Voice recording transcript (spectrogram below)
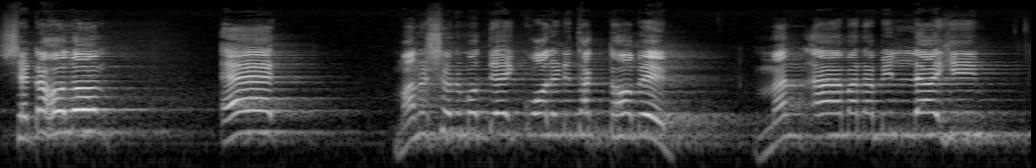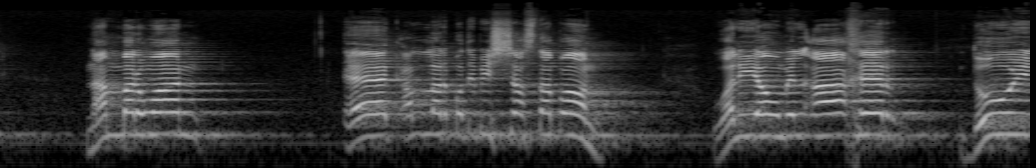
সেটা হলো এক, মানুষের মধ্যে এই কোয়ালিটি থাকতে হবে। মান নাম্বার ওয়ান, এক, আল্লাহর প্রতি বিশ্বাস স্থাপন। ওয়ালিয়াউমিল আখের, দুই,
